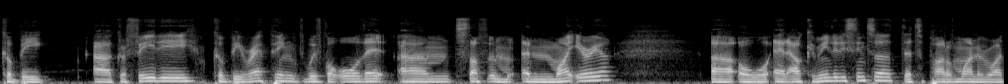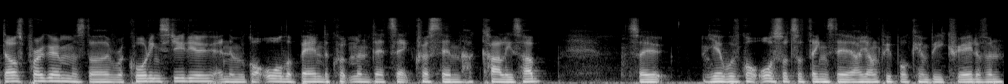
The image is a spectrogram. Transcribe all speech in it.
could be uh, graffiti, could be rapping. We've got all that um, stuff in in my area. Uh, or at our community centre, that's a part of mine and Rydell's program, is the recording studio, and then we've got all the band equipment that's at Chris and Carly's hub. So, yeah, we've got all sorts of things that our young people can be creative in.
